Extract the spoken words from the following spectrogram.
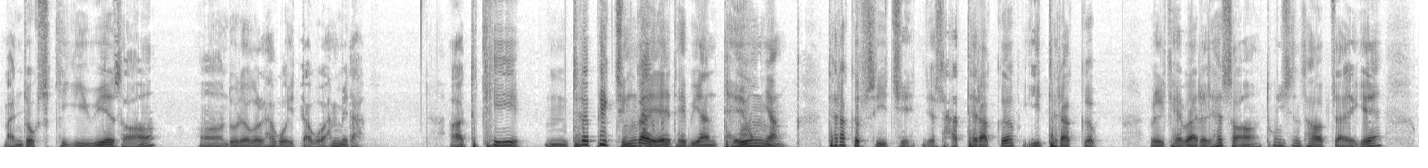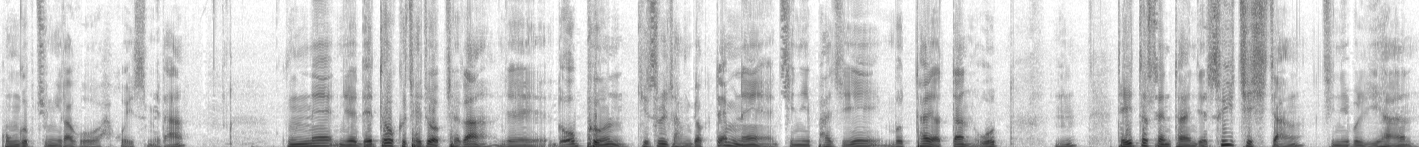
만족시키기 위해서 어, 노력을 하고 있다고 합니다. 아, 특히 음, 트래픽 증가에 대비한 대용량 테라급 스위치 이제 4테라급, 2테라급을 개발을 해서 통신 사업자에게 공급 중이라고 하고 있습니다. 국내 이제 네트워크 제조업체가 이제 높은 기술 장벽 때문에 진입하지 못하였던 옷 음, 데이터 센터 이제 스위치 시장 진입을 위한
